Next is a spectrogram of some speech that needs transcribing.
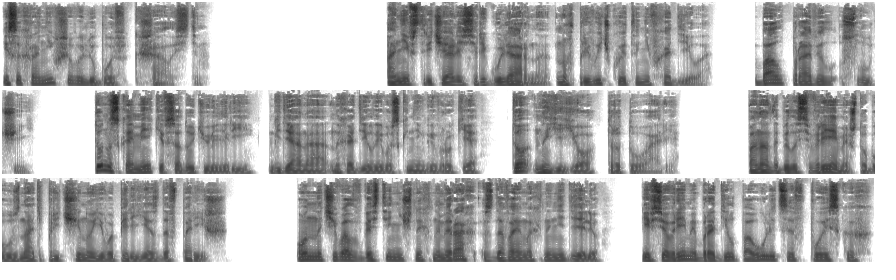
и сохранившего любовь к шалостям. Они встречались регулярно, но в привычку это не входило. Бал правил случай. То на скамейке в саду Тюэльри, где она находила его с книгой в руке, то на ее тротуаре. Понадобилось время, чтобы узнать причину его переезда в Париж. Он ночевал в гостиничных номерах, сдаваемых на неделю, и все время бродил по улице в поисках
